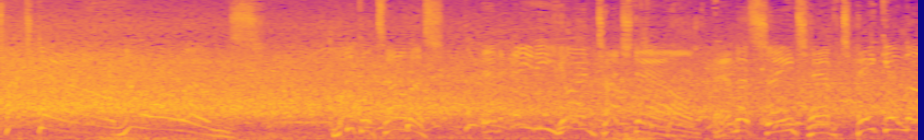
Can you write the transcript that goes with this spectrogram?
touchdown, New Orleans. Michael Thomas, an 80-yard touchdown. And the Saints have taken the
